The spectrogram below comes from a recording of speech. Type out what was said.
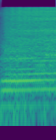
Yeah.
